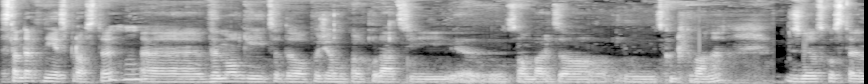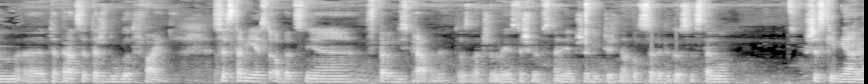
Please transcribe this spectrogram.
Standard nie jest prosty. Mhm. E, wymogi co do poziomu kalkulacji są bardzo mm, skomplikowane. W związku z tym te prace też długo trwają. System jest obecnie w pełni sprawny, to znaczy my jesteśmy w stanie przeliczyć na podstawie tego systemu wszystkie miary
